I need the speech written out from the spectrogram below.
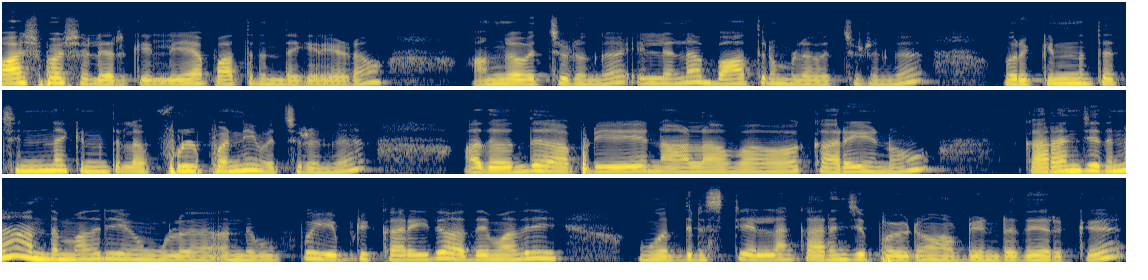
வாஷ் பாஷல் இருக்குது இல்லையா பாத்திரம் தைக்கிற இடம் அங்கே வச்சுடுங்க. இல்லைன்னா பாத்ரூமில் வச்சுடுங்க. ஒரு கிண்ணத்தை சின்ன கிண்ணத்தில் ஃபுல் பண்ணி வச்சுடுங்க. அது வந்து அப்படியே நாளாவாக கரையணும். கரைஞ்சதுன்னா அந்த மாதிரி உங்களை அந்த உப்பு எப்படி கரையுதோ அதே மாதிரி உங்கள் திருஷ்டி எல்லாம் கரைஞ்சி போயிடும் அப்படின்றது இருக்குது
